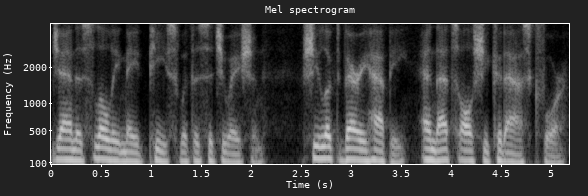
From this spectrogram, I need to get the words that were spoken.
Janice slowly made peace with the situation. She looked very happy and that's all she could ask for.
